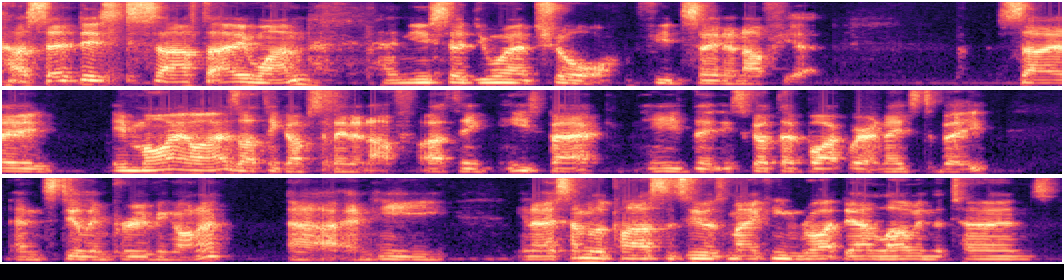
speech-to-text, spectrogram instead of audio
I said this after A1, and you said you weren't sure if you'd seen enough yet. So, in my eyes, I think I've seen enough. I think he's back. He, he's got that bike where it needs to be and still improving on it. Uh, and he, you know, some of the passes he was making right down low in the turns,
